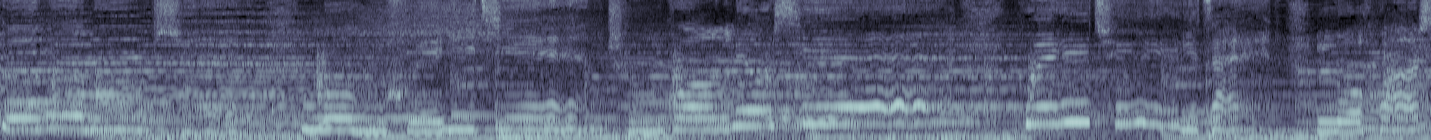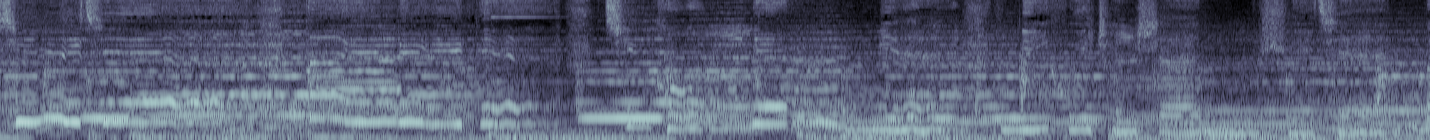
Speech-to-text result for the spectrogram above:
和暮雪。梦回间，春光流泻，归去在。落花时节，待离别，晴空绵绵，你会衬衫水间那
